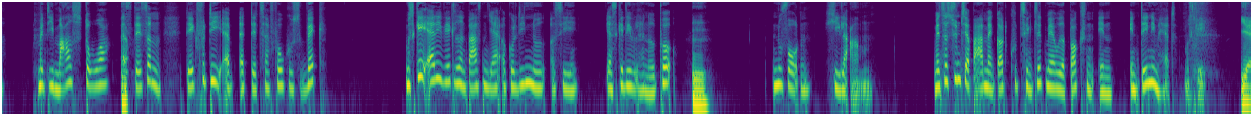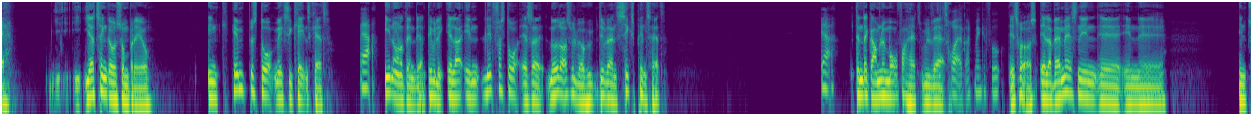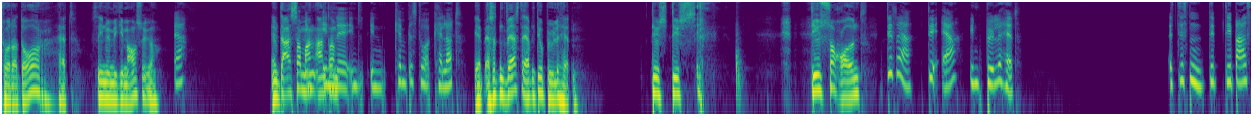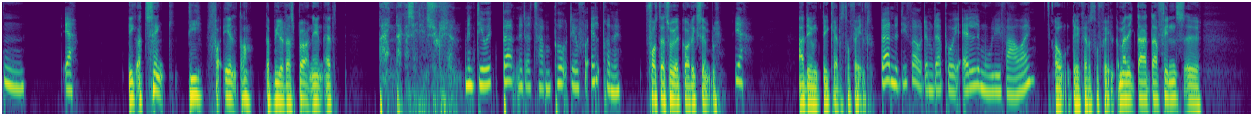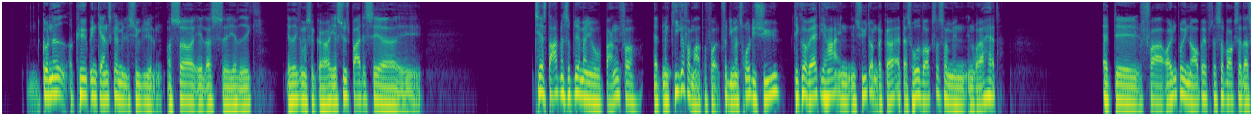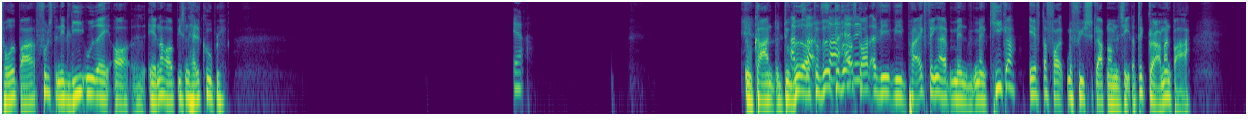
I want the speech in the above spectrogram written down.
Men de er meget store. Ja. Altså, det er sådan, det er ikke fordi, at, at det tager fokus væk. Måske er det i virkeligheden bare sådan, ja, at gå lige ud og sige, jeg skal alligevel have noget på. Mm. Nu får den hele armen. Men så synes jeg bare, at man godt kunne tænke lidt mere ud af boksen end en denimhat, måske. Ja. Jeg- tænker jo sombrero. En kæmpe stor meksikansk hat. Ja. Ind under den der. Det vil ikke, eller en lidt for stor, altså noget, der også vil være hyggeligt, det vil være en sixpence hat. Ja, Den der gamle morfarhat vil være... det tror jeg godt, man kan få. Det tror jeg også. Eller hvad med sådan en, øh, en, øh, en Torador-hat? Sådan en med Mickey Mouse-ører? Ja. Jamen, der er så mange en, andre... En, øh, en, en kæmpe stor kalot. Ja, altså den værste af dem, det er jo bøllehatten. Det er jo, det er jo, det er jo så rådent. Det der, det er en bøllehat. Altså, det er, sådan, det, det er bare sådan... Ikke? Og tænk de forældre, der bilder deres børn ind, at der er ingen, der kan se din cykelhjelm. Men det er jo ikke børnene, der tager dem på, det er jo forældrene. For at et godt eksempel. Ja. Ej, det er jo det er katastrofalt. Børnene, de får jo dem der på i alle mulige farver, ikke? Åh, oh, det er katastrofalt. Men der, der findes... Øh, gå ned og køb en ganske almindelig cykelhjelm, og så ellers, øh, jeg ved ikke, jeg ved ikke, hvad man skal gøre. Jeg synes bare, det ser... Øh, til at starte med, så bliver man jo bange for, at man kigger for meget på folk, fordi man tror, de er syge. Det kan jo være, at de har en, en sygdom, der gør, at deres hoved vokser som en, en rørhat. at øh, fra øjenbryn op efter, så vokser deres hoved bare fuldstændig lige ud af og øh, ender op i sådan en halvkuppel. Ja. Nu, Karen, du, du Jamen, ved, så- du ved, så du ved også det- godt, at vi, vi peger ikke fingre af dem, men man kigger efter folk med fysisk abnormalitet, og det gør man bare.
